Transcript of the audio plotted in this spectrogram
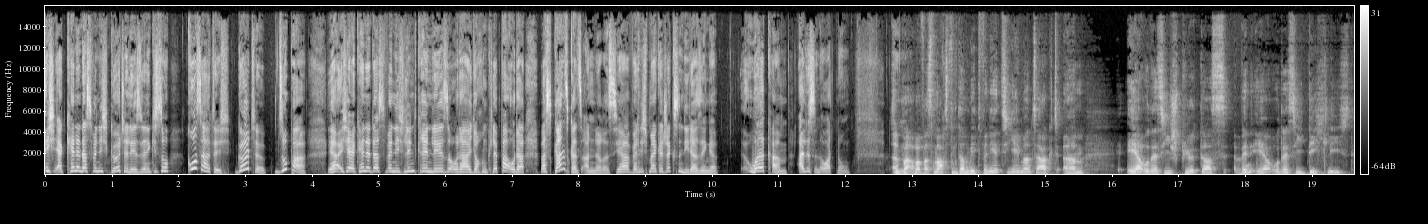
ich erkenne das, wenn ich Goethe lese, dann denke ich so, großartig, Goethe, super. Ja, ich erkenne das, wenn ich Lindgren lese oder Jochen Klepper oder was ganz, ganz anderes, ja, wenn ich Michael Jackson Lieder singe. Welcome, alles in Ordnung. Super, ähm, aber was machst du damit, wenn jetzt jemand sagt, ähm, er oder sie spürt das, wenn er oder sie dich liest.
